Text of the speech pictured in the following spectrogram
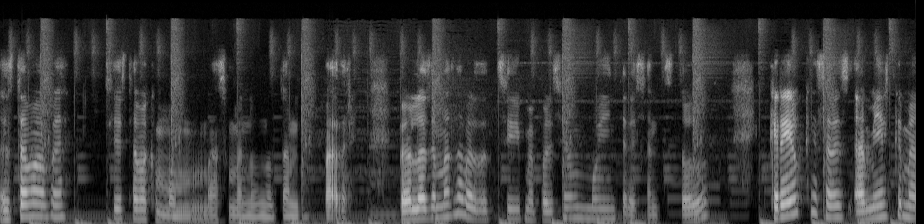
estaba, sí estaba como más o menos no tan padre. Pero las demás, la verdad, sí, me parecieron muy interesantes todos. Creo que, ¿sabes? A mí el que, me,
